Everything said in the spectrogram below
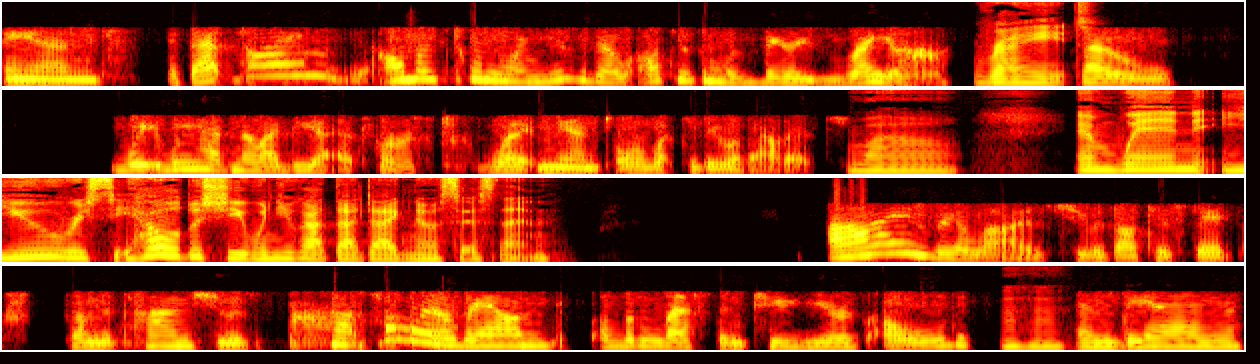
And at that time, almost 21 years ago, autism was very rare. Right. So we, we had no idea at first what it meant or what to do about it. Wow. And when you received, how old was she when you got that diagnosis then? I realized she was autistic from the time she was somewhere around a little less than two years old. Mm-hmm. And then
